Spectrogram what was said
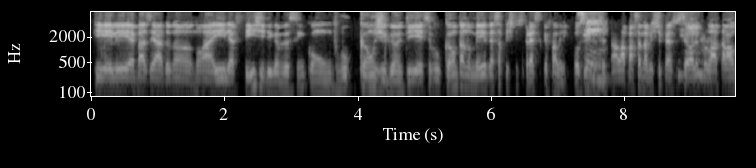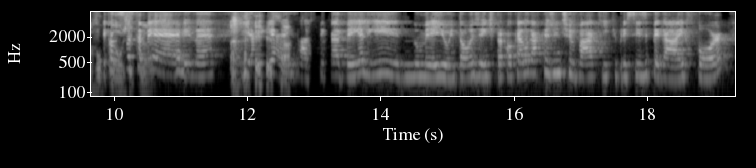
que ele é baseado no, numa ilha Fiji, digamos assim, com um vulcão gigante. E esse vulcão tá no meio dessa pista expressa que eu falei. Ou Sim. seja, você tá lá passando a vista expressa, você olha pro lado, tá lá um vulcão é como gigante. Se fosse BR, né? E aí, é, exato, fica bem ali no meio. Então, a gente, para qualquer lugar que a gente vá aqui que precise pegar a I-4,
